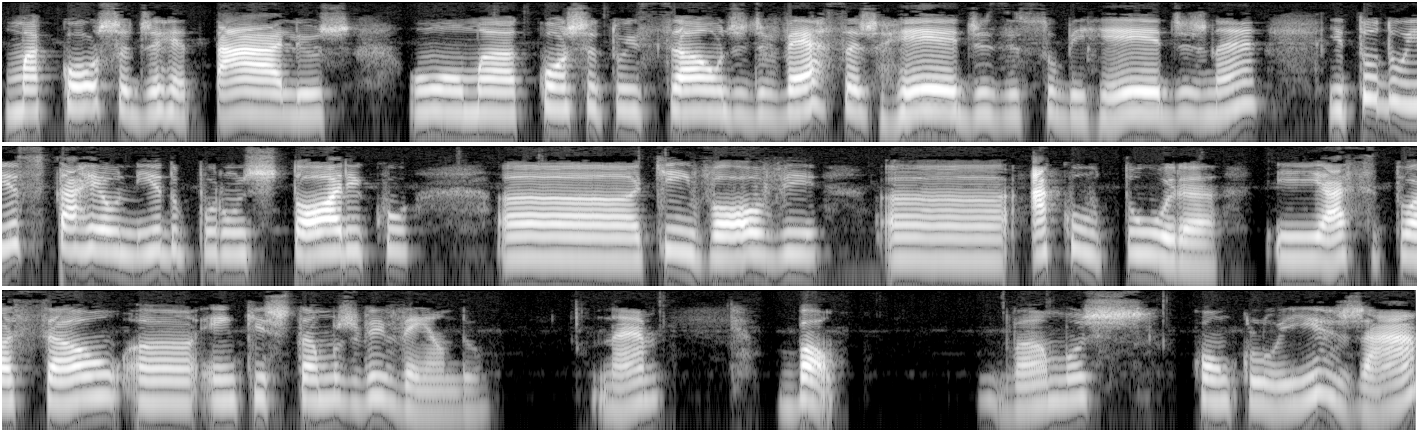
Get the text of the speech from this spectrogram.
uma colcha de retalhos, uma constituição de diversas redes e sub-redes, né? E tudo isso está reunido por um histórico uh, que envolve uh, a cultura e a situação uh, em que estamos vivendo, né? Bom, vamos concluir já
